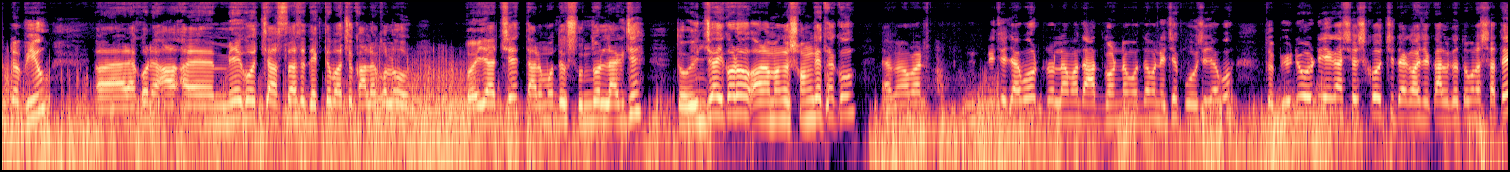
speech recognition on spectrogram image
একটা ভিউ আর এখন মেঘ হচ্ছে আস্তে আস্তে, দেখতে পাচ্ছ কালো কালো হয়ে যাচ্ছে, তার মধ্যে সুন্দর লাগছে। তো এনজয় করো, আর আমাকে সঙ্গে থাকো। এখন আমরা নিচে যাব, টোটাল আমাদের আধ ঘণ্টার মধ্যে আমরা নিচে পৌঁছে যাব। তো ভিডিওটি এখানে শেষ করছি, দেখা হচ্ছে কালকে তোমার সাথে।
